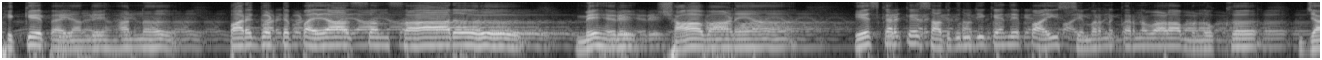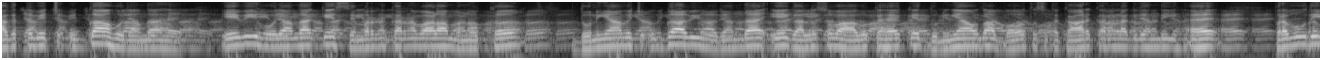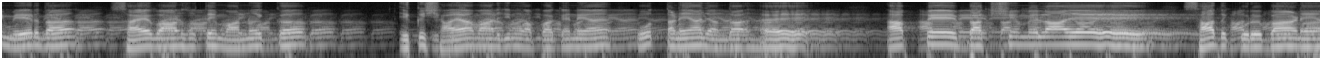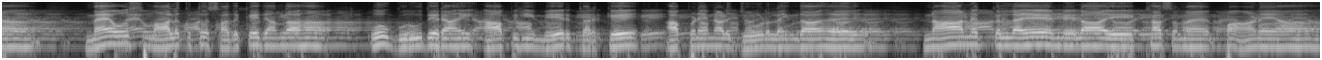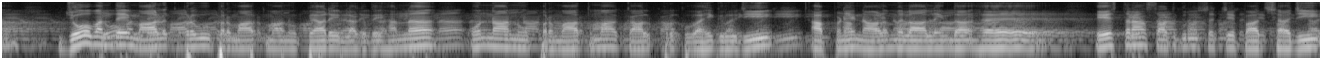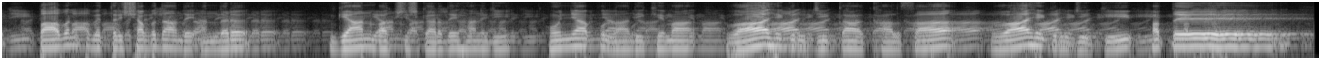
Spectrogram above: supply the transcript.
ਫਿੱਕੇ ਪੈ ਜਾਂਦੇ ਹਨ। ਪ੍ਰਗਟ ਭਇਆ ਸੰਸਾਰ, ਮਿਹਰ ਛਾਵਾਣਿਆ ਇਸ ਕਰਕੇ ਸਤਿਗੁਰੂ ਜੀ ਕਹਿੰਦੇ, ਭਾਈ ਸਿਮਰਨ ਕਰਨ ਵਾਲਾ ਮਨੁੱਖ ਜਗਤ ਵਿੱਚ ਉੱਗਾ ਹੋ ਜਾਂਦਾ ਹੈ। ਇਹ ਵੀ ਹੋ ਜਾਂਦਾ ਕਿ ਸਿਮਰਨ ਕਰਨ ਵਾਲਾ ਮਨੁੱਖ ਦੁਨੀਆ ਵਿੱਚ ਉੱਗਾ ਵੀ ਹੋ ਜਾਂਦਾ ਇਹ ਗੱਲ ਸੁਭਾਵਿਕ ਹੈ ਕਿ ਦੁਨੀਆ ਉਹਦਾ ਬਹੁਤ ਸਤਿਕਾਰ ਕਰਨ ਲੱਗ ਜਾਂਦੀ ਹੈ। ਪ੍ਰਭੂ ਦੀ ਮਿਹਰ ਦਾ ਸਾਇਬਾਨ ਉੱਤੇ ਮਾਨੋ ਇੱਕ ਇੱਕ ਛਾਇਆਮਾਨ ਜਿਹਨੂੰ ਆਪਾਂ ਕਹਿੰਦੇ ਆ ਉਹ ਤਣਿਆ ਜਾਂਦਾ ਹੈ। ਆਪੇ ਬਖਸ਼ ਮਿਲਾਏ। ਸਦ ਕੁਰਬਾਨਿਆ ਮੈਂ ਉਸ ਮਾਲਕ ਤੋਂ ਸਦਕੇ ਜਾਂਦਾ ਹਾਂ। ਉਹ ਗੁਰੂ ਦੇ ਰਾਹੀਂ ਆਪ ਹੀ ਮਿਹਰ ਕਰਕੇ ਆਪਣੇ ਨਾਲ ਜੋੜ ਲੈਂਦਾ ਹੈ। ਨਾਨਕ ਲੈ ਮਿਲਾਏ ਖਸਮੈ ਭਾਣਿਆ। ਜੋ ਬੰਦੇ ਮਾਲਕ ਪ੍ਰਭੂ ਪਰਮਾਤਮਾ ਨੂੰ ਪਿਆਰੇ ਲੱਗਦੇ ਹਨ ਉਹਨਾਂ ਨੂੰ ਪਰਮਾਤਮਾ ਕਾਲਪੁਰਖ ਵਾਹਿਗੁਰੂ ਜੀ ਆਪਣੇ ਨਾਲ ਮਿਲਾ ਲੈਂਦਾ ਹੈ। ਇਸ ਤਰ੍ਹਾਂ ਸਤਿਗੁਰੂ ਸੱਚੇ ਪਾਤਸ਼ਾਹ ਜੀ ਪਾਵਨ ਪਵਿੱਤਰ ਸ਼ਬਦਾਂ ਦੇ ਅੰਦਰ ਗਿਆਨ ਬਖਸ਼ਿਸ਼ ਕਰਦੇ ਹਨ ਜੀ। ਹੋਈਆਂ ਭੁੱਲਾਂ ਦੀ ਖਿਮਾ। ਵਾਹਿਗੁਰੂ ਜੀ ਕਾ ਖਾਲਸਾ। ਵਾਹਿਗੁਰੂ ਜੀ ਕੀ ਫਤਿਹ।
